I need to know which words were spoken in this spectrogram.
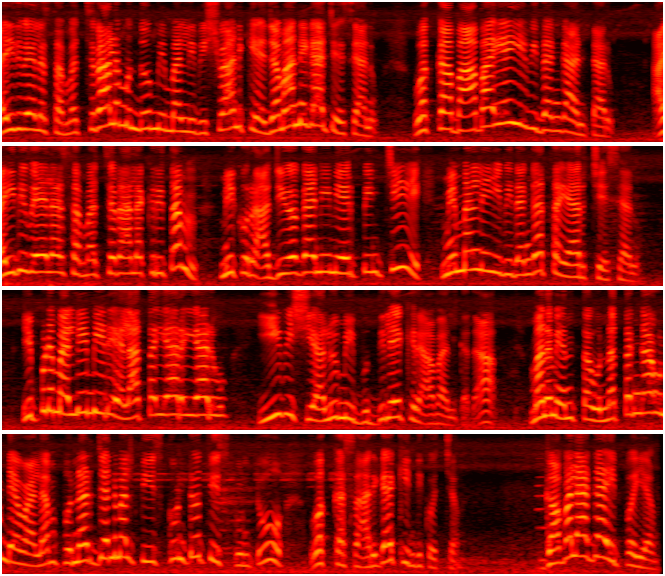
ఐదు వేల సంవత్సరాల ముందు మిమ్మల్ని విశ్వానికి యజమానిగా చేశాను. ఒక్క బాబాయే ఈ విధంగా అంటారు. ఐదు వేల సంవత్సరాల క్రితం మీకు రాజయోగాన్ని నేర్పించి మిమ్మల్ని ఈ విధంగా తయారు చేశాను. ఇప్పుడు మళ్ళీ మీరు ఎలా తయారయ్యారు? ఈ విషయాలు మీ బుద్ధిలోకి రావాలి కదా. మనం ఎంత ఉన్నతంగా ఉండేవాళ్ళం పునర్జన్మలు తీసుకుంటూ తీసుకుంటూ ఒక్కసారిగా కిందికి వచ్చాం అయిపోయాం.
